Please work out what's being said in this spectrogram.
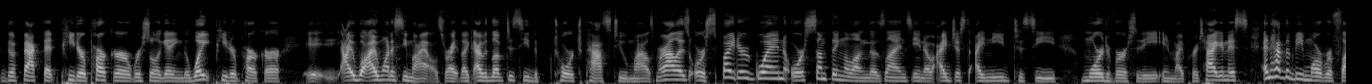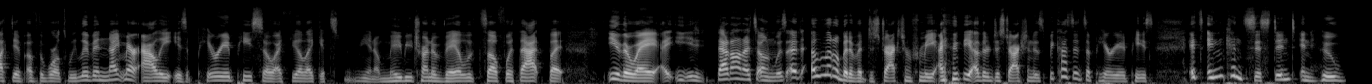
the fact that Peter Parker, we're still getting the white Peter Parker, I, I, I want to see Miles, right? Like, I would love to see the torch pass to Miles Morales or Spider Gwen or something along those lines. You know, I just, I need to see more diversity in my protagonists and have them be more reflective of the worlds we live in. Nightmare Alley is a period piece, so I feel like it's, you know, maybe trying to veil itself with that, but either way, that on its own was a, a little bit of a distraction for me. I think the other distraction is because it's a period piece, it's inconsistent in who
